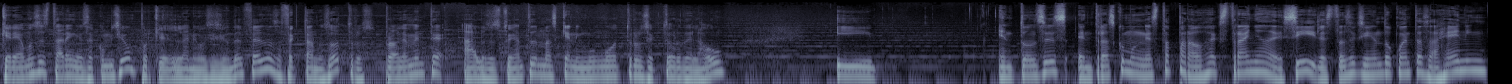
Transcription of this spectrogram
queríamos estar en esa comisión porque la negociación del FES nos afecta a nosotros, probablemente a los estudiantes más que a ningún otro sector de la U. Y entonces entras como en esta paradoja extraña de sí, le estás exigiendo cuentas a Henning,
